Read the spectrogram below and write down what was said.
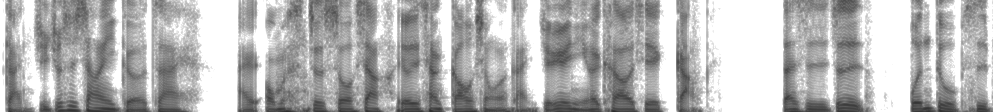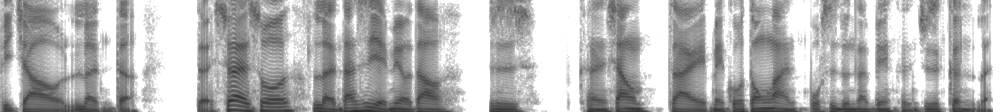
感觉就是像一个在哎，我们 就是说像有点像高雄的感觉，因为你会看到一些港，但是就是温度是比较冷的。对，虽然说冷，但是也没有到，就是可能像在美国东岸波士顿那边，可能就是更冷。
